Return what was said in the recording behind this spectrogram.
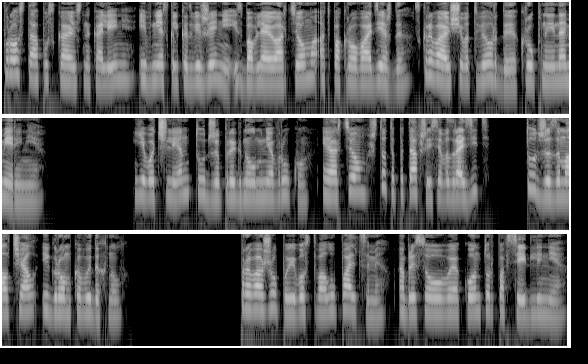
Просто опускаюсь на колени и в несколько движений избавляю Артема от покрова одежды, скрывающего твердые, крупные намерения. Его член тут же прыгнул мне в руку, и Артем, что-то пытавшийся возразить, тут же замолчал и громко выдохнул. Провожу по его стволу пальцами, обрисовывая контур по всей длине,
